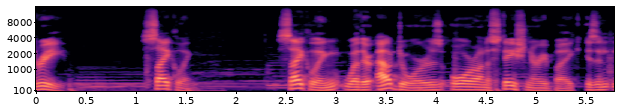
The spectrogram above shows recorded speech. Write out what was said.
3. Cycling. Cycling, whether outdoors or on a stationary bike, is an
